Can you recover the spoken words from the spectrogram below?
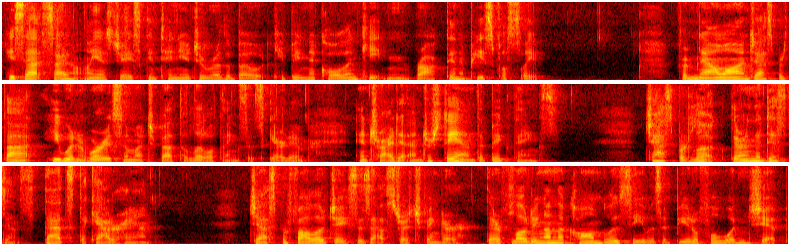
He sat silently as Jace continued to row the boat, keeping Nicole and Keaton rocked in a peaceful sleep. From now on, Jasper thought, he wouldn't worry so much about the little things that scared him and try to understand the big things. Jasper, look, they're in the distance. That's the Caterhan. Jasper followed Jace's outstretched finger. There, floating on the calm blue sea, was a beautiful wooden ship.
